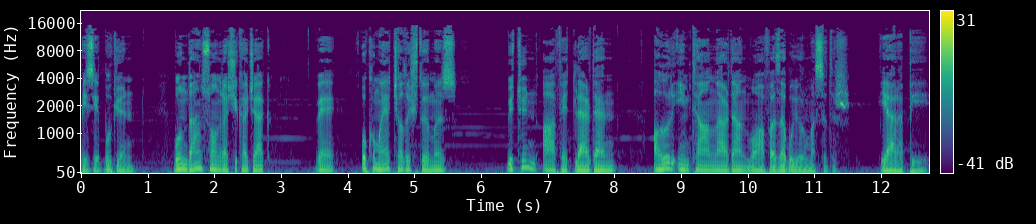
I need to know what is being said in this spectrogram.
bizi bugün, bundan sonra çıkacak ve okumaya çalıştığımız bütün afetlerden, ağır imtihanlardan muhafaza buyurmasıdır. Ya Rabbi,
